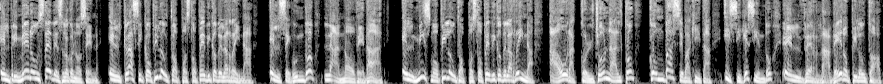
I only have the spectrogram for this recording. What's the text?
El primero ustedes lo conocen, el clásico Pillow Top postopédico de la reina. El segundo, la novedad. El mismo Pillow Top postopédico de la reina, ahora colchón alto con base bajita y sigue siendo el verdadero Pillow Top.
